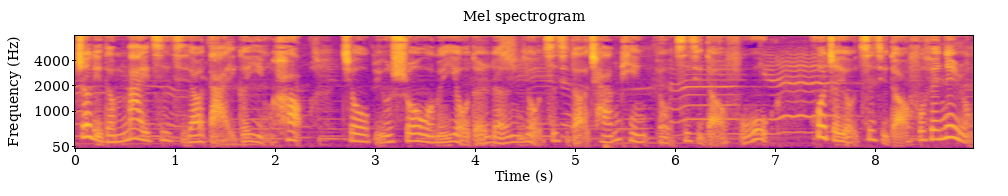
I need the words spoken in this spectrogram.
这里的“卖自己”要打一个引号。就比如说，我们有的人有自己的产品，有自己的服务，或者有自己的付费内容，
